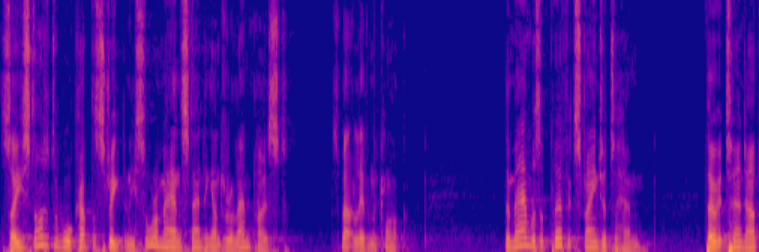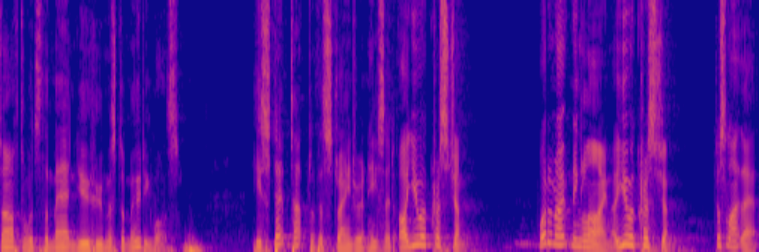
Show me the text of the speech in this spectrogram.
So he started to walk up the street, and he saw a man standing under a lamppost. It was about 11 o'clock. The man was a perfect stranger to him, though it turned out afterwards the man knew who Mr. Moody was. He stepped up to the stranger and he said, Are you a Christian? What an opening line. Are you a Christian? Just like that.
